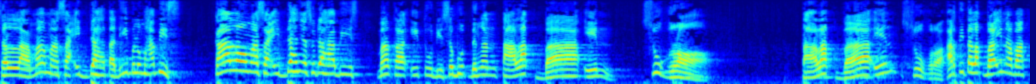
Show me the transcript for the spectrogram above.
Selama masa iddah tadi belum habis. Kalau masa iddahnya sudah habis, maka itu disebut dengan talak bain sugra. Talak bain sugra. Arti talak bain apa?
